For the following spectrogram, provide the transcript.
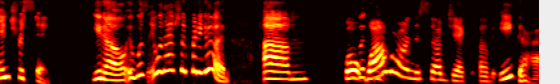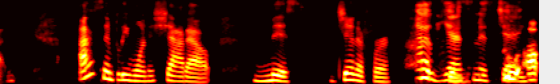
interesting you know, it was it was actually pretty good. Um well, but, while we're on the subject of EGOT, I simply want to shout out Miss Jennifer. Hudson, oh yes, Miss J. Who,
